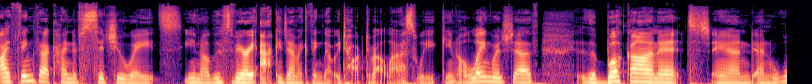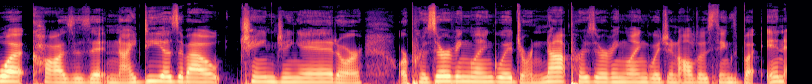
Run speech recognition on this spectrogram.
I think that kind of situates, you know, this very academic thing that we talked about last week, you know, language death, the book on it and and what causes it and ideas about changing it or or preserving language or not preserving language and all those things, but in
